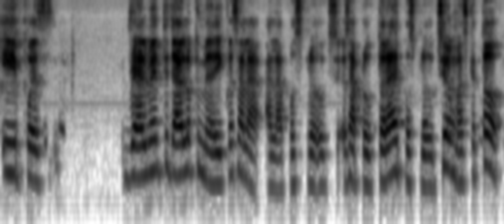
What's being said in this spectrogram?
y pues realmente ya lo que me dedico es a la, a la postproducción, o sea, productora de postproducción más que todo.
